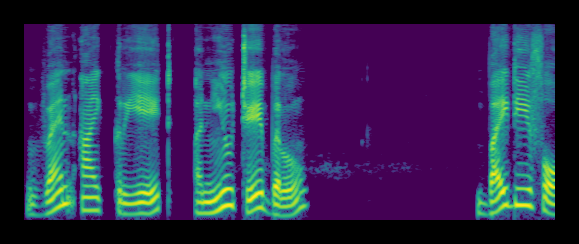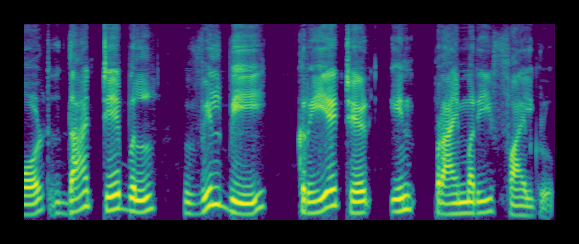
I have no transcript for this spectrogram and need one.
when I create a new table by default that table will be created in primary file group.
